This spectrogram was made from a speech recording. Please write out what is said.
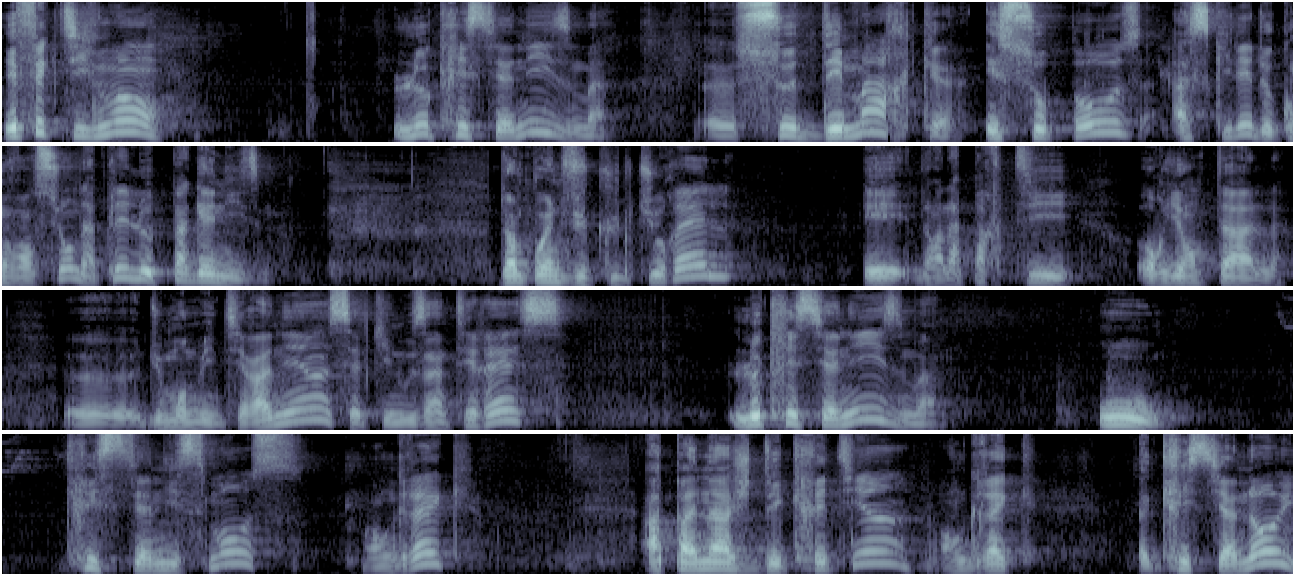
Effectivement, le christianisme euh, se démarque et s'oppose à ce qu'il est de convention d'appeler le paganisme. D'un point de vue culturel, et dans la partie orientale du monde méditerranéen, celle qui nous intéresse, le christianisme, ou christianismos en grec, apanage des chrétiens, en grec christianoi,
